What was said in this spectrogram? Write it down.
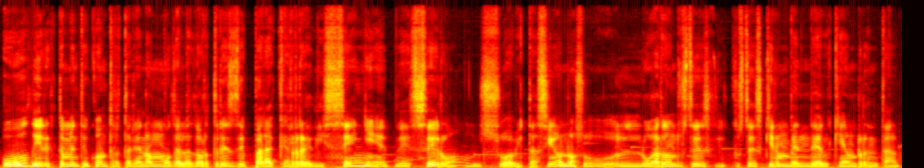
¿O directamente contratarían a un modelador 3D para que rediseñe de cero su habitación o su el lugar donde ustedes, quieren vender o quieren rentar?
